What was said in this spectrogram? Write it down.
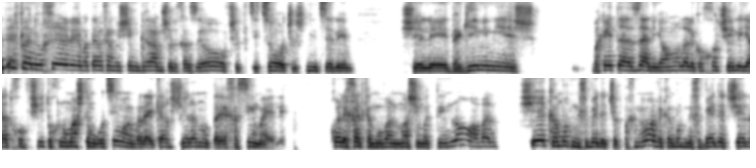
בדרך כלל אני אוכל 250 גרם של חזה עוף, של קציצות, של שניצלים, של אה, דגים אם יש. בקטע הזה אני גם אומר ללקוחות שלי, יד חופשית, תאכלו מה שאתם רוצים, אבל העיקר שיהיה לנו את היחסים האלה. כל אחד כמובן מה שמתאים לו, אבל שיהיה כמות נכבדת של פחמימה וכמות נכבדת של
